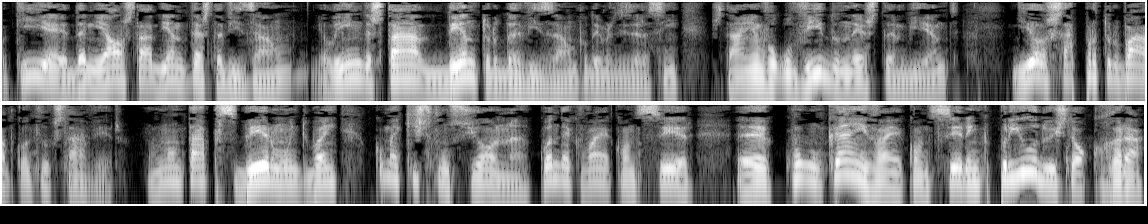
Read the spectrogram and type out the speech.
Aqui é, Daniel está diante desta visão, ele ainda está dentro da visão, podemos dizer assim, está envolvido neste ambiente e ele está perturbado com aquilo que está a ver. Ele não está a perceber muito bem como é que isto funciona, quando é que vai acontecer, eh, com quem vai acontecer, em que período isto ocorrerá.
